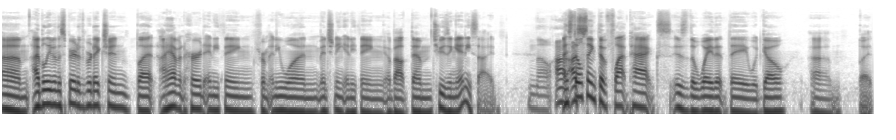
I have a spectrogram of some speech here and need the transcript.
um I believe in the spirit of the prediction, but I haven't heard anything from anyone mentioning anything about them choosing any side. No, I, still s- think that Flatpaks is the way that they would go. Um, but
